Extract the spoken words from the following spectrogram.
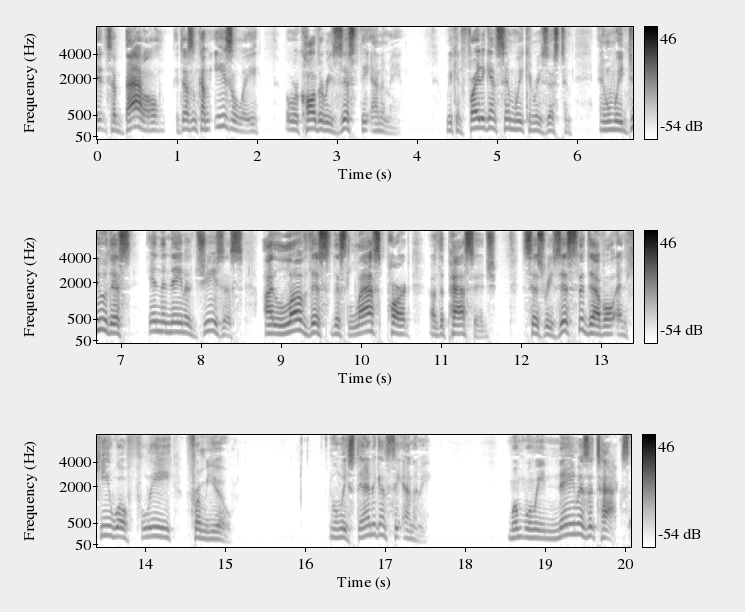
It's a battle. It doesn't come easily, but we're called to resist the enemy. We can fight against him, we can resist him. And when we do this in the name of Jesus, I love this, this last part of the passage. It says, resist the devil and he will flee from you. When we stand against the enemy, when, when we name his attacks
